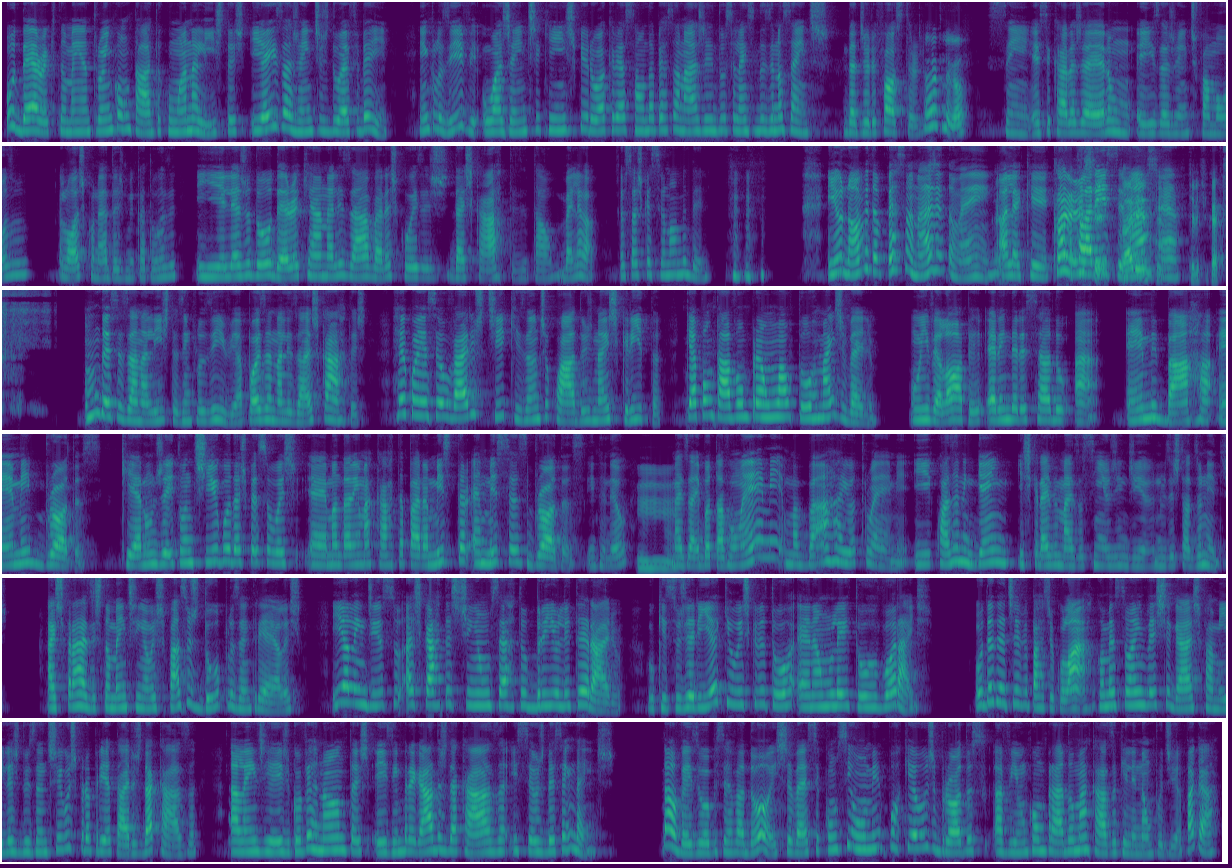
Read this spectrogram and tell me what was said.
O Derek também entrou em contato com analistas e ex-agentes do FBI, inclusive o agente que inspirou a criação da personagem do Silêncio dos Inocentes, da Jodie Foster. Ah, que legal. Sim, esse cara já era um ex-agente famoso, lógico, né, 2014, e ele ajudou o Derek a analisar várias coisas das cartas e tal. Bem legal. Eu só esqueci o nome dele. e o nome da personagem também. É. Olha que. Clarice, Clarice, Clarice né? É. Que ele fica. Um desses analistas, inclusive, após analisar as cartas, reconheceu vários tiques antiquados na escrita que apontavam para um autor mais velho. O envelope era endereçado a M/M Brothers, que era um jeito antigo das pessoas é, mandarem uma carta para Mr. and Mrs. Brothers, entendeu? Uhum. Mas aí botava um M, uma barra e outro M. E quase ninguém escreve mais assim hoje em dia nos Estados Unidos. As frases também tinham espaços duplos entre elas, e além disso, as cartas tinham um certo brio literário, o que sugeria que o escritor era um leitor voraz. O detetive particular começou a investigar as famílias dos antigos proprietários da casa, além de ex-governantas, ex-empregados da casa e seus descendentes. Talvez o observador estivesse com ciúme porque os Brothers haviam comprado uma casa que ele não podia pagar.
